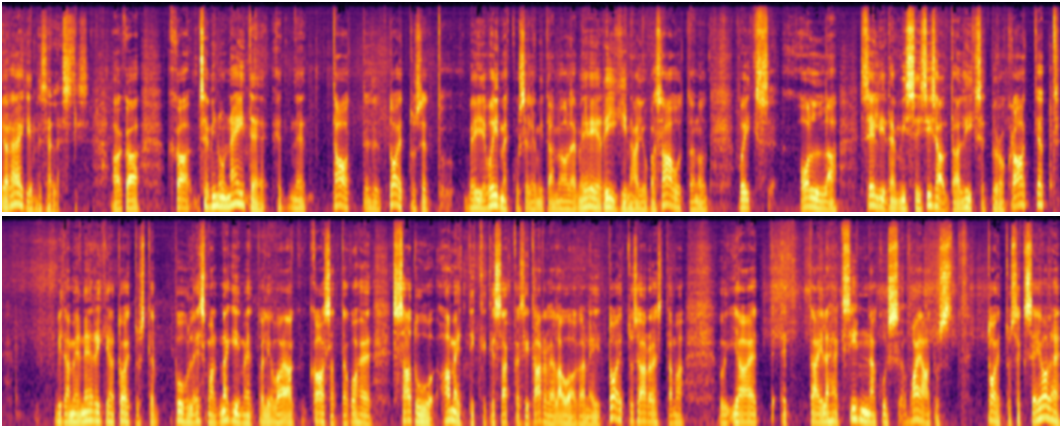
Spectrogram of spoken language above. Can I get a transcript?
ja räägime sellest siis. aga ka see minu näide, et need taot-, toetused meie võimekusele, mida me oleme e-riigina juba saavutanud, võiks olla selline, mis ei sisalda liigset bürokraatiat, mida me energiatoetuste puhul esmalt nägime, et oli vaja kaasata kohe sadu ametnikke, kes hakkasid arvelauaga neid toetusi arvestama ja et, et ta ei läheks sinna, kus vajadust toetuseks ei ole,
